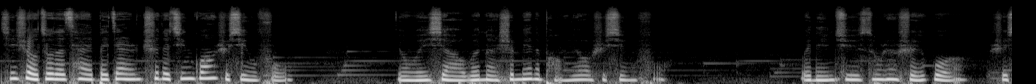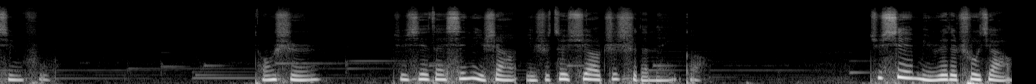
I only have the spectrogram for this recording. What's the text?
亲手做的菜被家人吃的精光是幸福。用微笑温暖身边的朋友是幸福，为邻居送上水果是幸福。同时，巨蟹在心理上也是最需要支持的那一个。巨蟹敏锐的触角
